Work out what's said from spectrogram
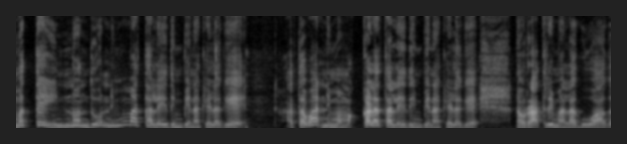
ಮತ್ತು ಇನ್ನೊಂದು ನಿಮ್ಮ ತಲೆ ದಿಂಬಿನ ಕೆಳಗೆ ಅಥವಾ ನಿಮ್ಮ ಮಕ್ಕಳ ತಲೆ ದಿಂಬಿನ ಕೆಳಗೆ ನಾವು ರಾತ್ರಿ ಮಲಗುವಾಗ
